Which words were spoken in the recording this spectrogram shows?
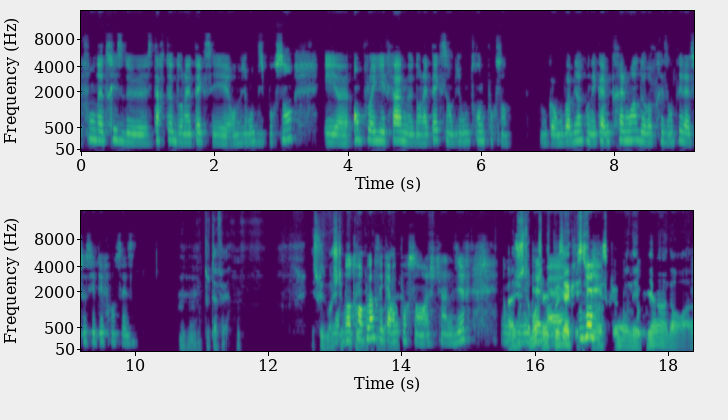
fondatrice de start-up dans la tech, c'est environ 10%, et employée femme dans la tech, c'est environ 30%. Donc, on voit bien qu'on est quand même très loin de représenter la société française. Mmh tout à fait. Excuse-moi, je t'ai Dans tremplin, c'est 40%, hein, je tiens à le dire. Bah, justement, j'allais te poser la question. Est-ce qu'on est bien dans, euh,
